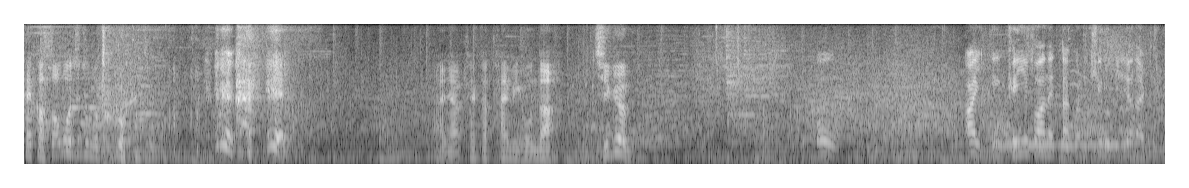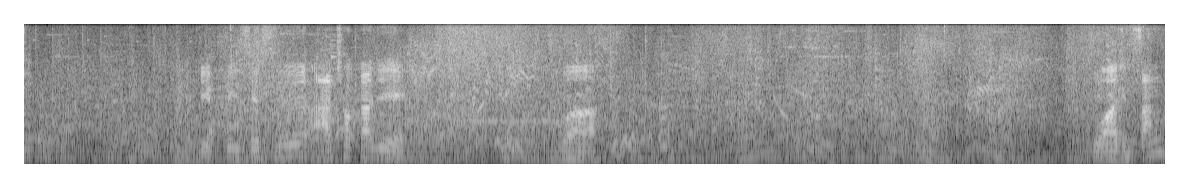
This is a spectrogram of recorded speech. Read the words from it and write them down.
페카 써보지도 못하고. 아니야, 페카 타이밍 온다. 지금. 오. 아, 이 괜히 소환했다. 그럼 뒤로 밀려날 텐데 이거. 이 프린세스 아처까지. 와. 와, 지금 쌍,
